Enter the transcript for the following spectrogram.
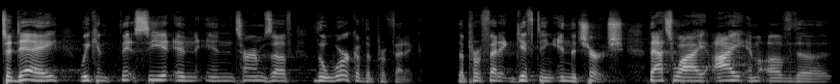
Today, we can th- see it in, in terms of the work of the prophetic, the prophetic gifting in the church. That's why I am of the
